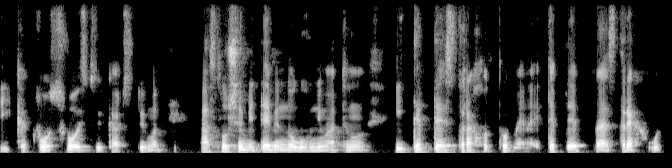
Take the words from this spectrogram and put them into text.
и какво свойство и качество имат. Аз слушам и тебе много внимателно и теб те е страх от промена. И теб те е страх от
